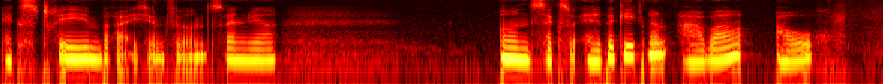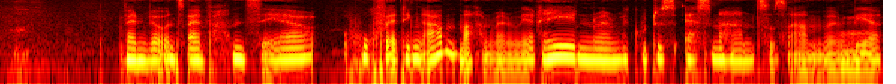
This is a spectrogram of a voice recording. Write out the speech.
extrem bereichernd für uns, wenn wir uns sexuell begegnen, aber auch wenn wir uns einfach einen sehr hochwertigen Abend machen, wenn wir reden, wenn wir gutes Essen haben zusammen, wenn mhm. wir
